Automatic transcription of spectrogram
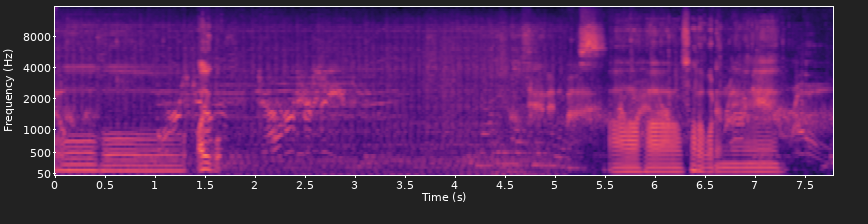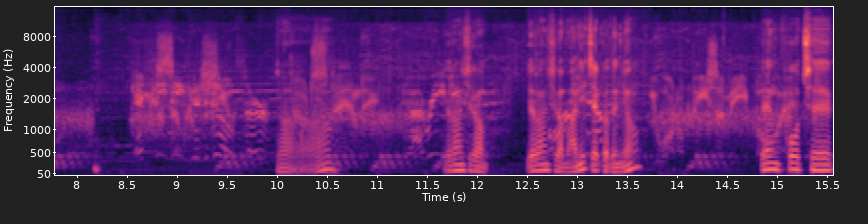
오호 아이고. 아하 살아버렸네. 자 I read. 11시가 11시가 많이 쬐거든요 센포책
